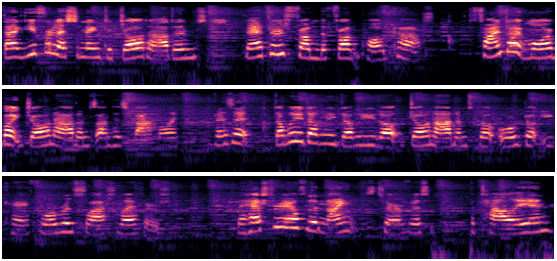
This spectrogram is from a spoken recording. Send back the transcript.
Thank you for listening to John Adams' Letters from the Front podcast find out more about John Adams and his family, visit www.johnadams.org.uk forward slash letters. The history of the 9th Service Battalion,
